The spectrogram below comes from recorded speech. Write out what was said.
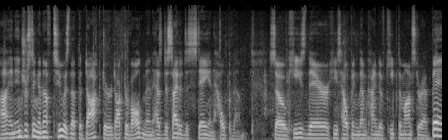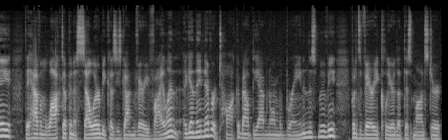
Uh, and interesting enough too is that the doctor, Doctor Waldman, has decided to stay and help them. So he's there, he's helping them kind of keep the monster at bay. They have him locked up in a cellar because he's gotten very violent. Again, they never talk about the abnormal brain in this movie, but it's very clear that this monster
